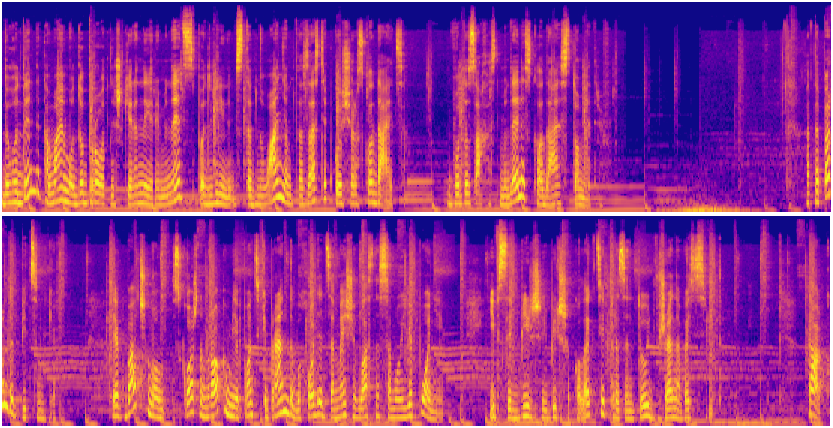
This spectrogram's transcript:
До годинника маємо добротний шкіряний ремінець з подвійним стебнуванням та застібкою, що розкладається. Водозахист моделі складає 100 метрів. А тепер до підсумків. Як бачимо, з кожним роком японські бренди виходять за межі власне самої Японії, і все більше і більше колекцій презентують вже на весь світ. Так,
